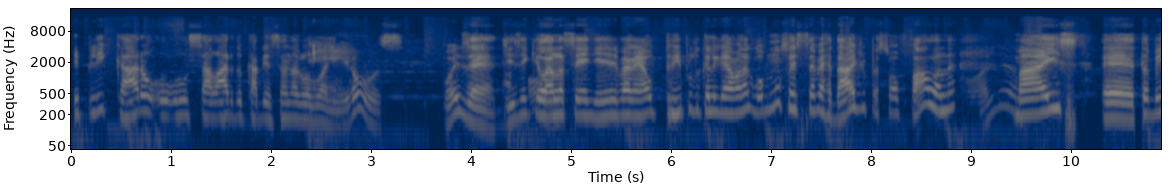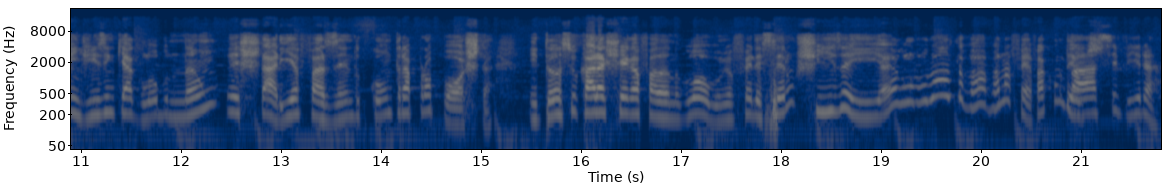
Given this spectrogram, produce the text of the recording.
triplicaram o, o salário do cabeção da Globo News? Pois é, dizem que lá na CNN ele vai ganhar o triplo do que ele ganhava na Globo. Não sei se isso é verdade, o pessoal fala, né? Olha. Mas é, também dizem que a Globo não estaria fazendo contraproposta. Então, se o cara chega falando, Globo, me ofereceram X aí, aí a Globo, não, vá, vá na fé, vá com Deus. Ah, se vira.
